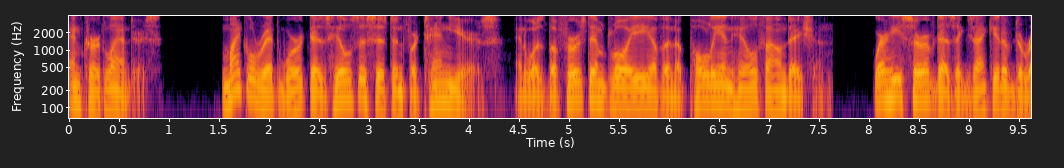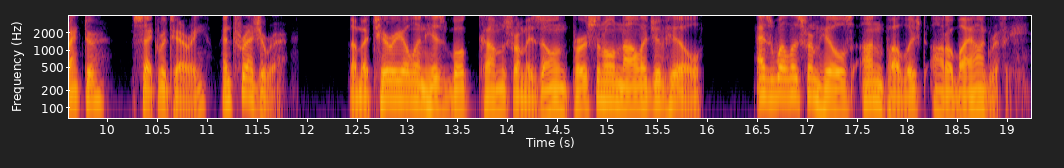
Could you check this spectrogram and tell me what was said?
and Kirk Landers. Michael Ritt worked as Hill's assistant for 10 years and was the first employee of the Napoleon Hill Foundation, where he served as executive director, secretary, and treasurer. The material in his book comes from his own personal knowledge of Hill as well as from Hill's unpublished autobiography.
